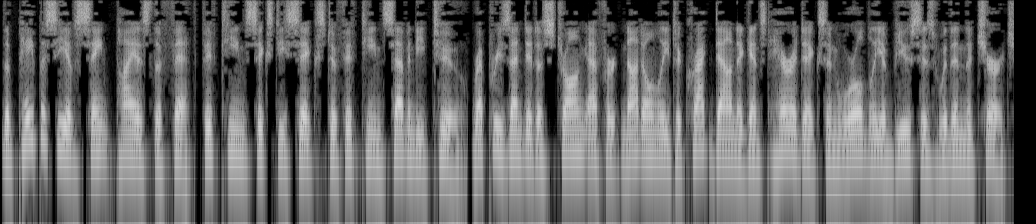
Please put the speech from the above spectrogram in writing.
The papacy of Saint Pius V (1566–1572) represented a strong effort not only to crack down against heretics and worldly abuses within the Church,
